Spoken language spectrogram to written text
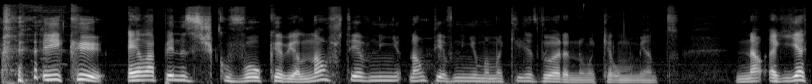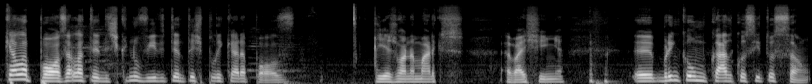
e que ela apenas escovou o cabelo, não, esteve nenhum, não teve nenhuma maquilhadora naquele momento. Não, e aquela pose, ela até diz que no vídeo tenta explicar a pose. E a Joana Marques, a baixinha, eh, brincou um bocado com a situação.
